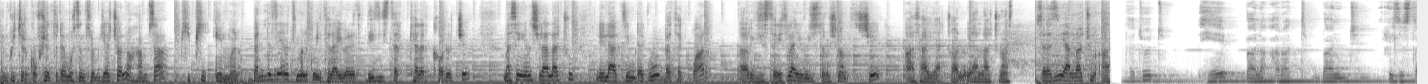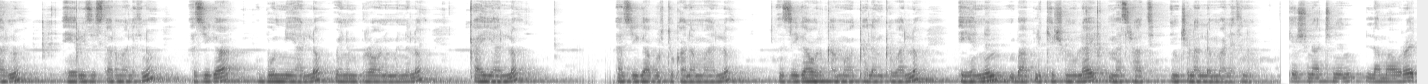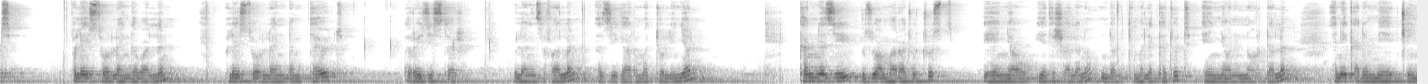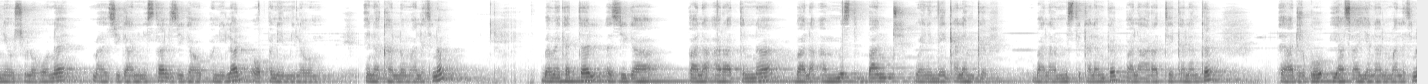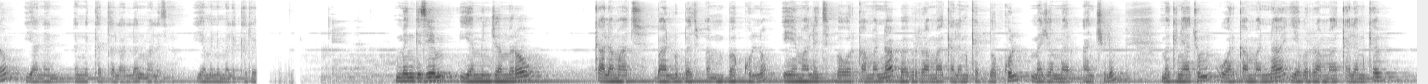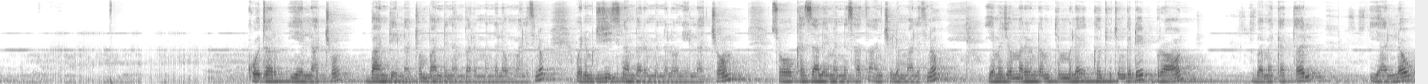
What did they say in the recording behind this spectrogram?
temperature coefficient ደግሞ ስንት ነው ብያችኋለሁ? 50 ppm ነው። በእንደዚህ አይነት መልኩ የተለያዩ አይነት resistor color code ኦችን መሰየም ትችላላችሁ። ሌላ ጊዜም ደግሞ በተግባር resistor የተለያዩ resistor ኦችን አምጥቼ አሳያችኋለሁ ያላችሁን ስለዚህ ያላችሁን ተመልካቾች ይሄ ባለ አራት band resistor ነው። ይሄ resistor ማለት ነው። እዚህ ጋር ቡኒ ያለው ወይንም brown የምንለው ቀይ ያለው፣ እዚህ ጋር ብርቱካናማ ያለው፣ እዚህ ጋር ወርቃማ ቀለም ቅብ አለው። ይህንን በ application ኡ ላይ መስራት እንችላለን ማለት ነው። application ኣችንን ለማውረድ Play Store ላይ እንገባለን። Play Store ላይ እንደምታዩት resistor ብለን እንጽፋለን። እዚህ ጋር መጥቶልኛል። ከነዚህ ብዙ አማራጮች ውስጥ ይሄኛው የተሻለ ነው። እንደምትመለከቱት ይሄኛውን እናወርዳለን። እኔ ቀድሜ ጭኜው ስለሆነ እዚህ ጋር install፣ እዚህ ጋር open ይላል። open የሚለውን እነካለው ማለት ነው። በመቀጠል እዚህ ጋር ባለ አራት እና ባለ አምስት ባንድ ወይንም የቀለም ቅብ ባለ አምስት ቀለም ቅብ፣ ባለ አራት ቀለም ቅብ አድርጎ ያሳየናል ማለት ነው። ያንን እንከተላለን ማለት ነው። የምንመለከተው ምንጊዜም የምንጀምረው ቀለማት ባሉበት በኩል ነው። ይሄ ማለት በወርቃማና በብራማ ቀለም ቅብ በኩል መጀመር አንችልም። ምክንያቱም ወርቃማና የብርማ ቀለም ቅብ ቁጥር የላቸውም፣ ባንድ የላቸውም። band number የምንለው ማለት ነው፣ ወይም digit number የምንለውን የላቸውም። so ከዛ ላይ መነሳት አንችልም ማለት ነው። የመጀመሪያው እንደምትመለከቱት እንግዲህ brown፣ በመቀጠል ያለው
